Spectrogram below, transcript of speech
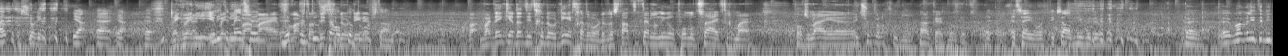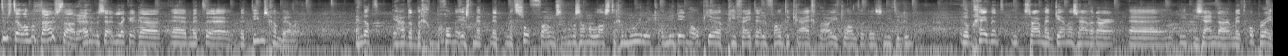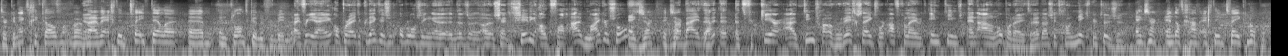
Oh, sorry. Ja, eh, ja. eh, Ik weet niet, ik weet niet waar, hij verwacht dat dit gedoneerd staan. waar, waar denk je dat dit gedoneerd gaat worden? Dan staat de teller nu op 150, maar volgens mij... eh, Ik zoek wel een goed doel. Oké, heel goed. Het C-woord, ik zal het niet meer doen. Nee. Eh, maar we lieten die toestellen allemaal thuis staan. En we zijn lekker eh, eh, met, eh, met Teams gaan bellen. En dat, ja, dat beg- begon eerst met, met, met softphones. En dat was allemaal lastig en moeilijk om die dingen op je privételefoon te krijgen bij al je klanten. Dat is niet te doen. En op een gegeven moment, samen met Gamma, zijn we daar, eh, die, die zijn daar met Operator Connect gekomen. Waarbij Ja. we echt in twee tellen eh, een klant kunnen verbinden. En voor iedereen, Operator Connect is een oplossing, eh, dat is een certificering ook vanuit Microsoft. Exact, exact. Waarbij het, Ja. het, het verkeer uit Teams gewoon ook rechtstreeks wordt afgeleverd in Teams en aan een operator. hè. Daar zit gewoon niks meer tussen. Exact, en dat gaat echt in twee knoppen.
